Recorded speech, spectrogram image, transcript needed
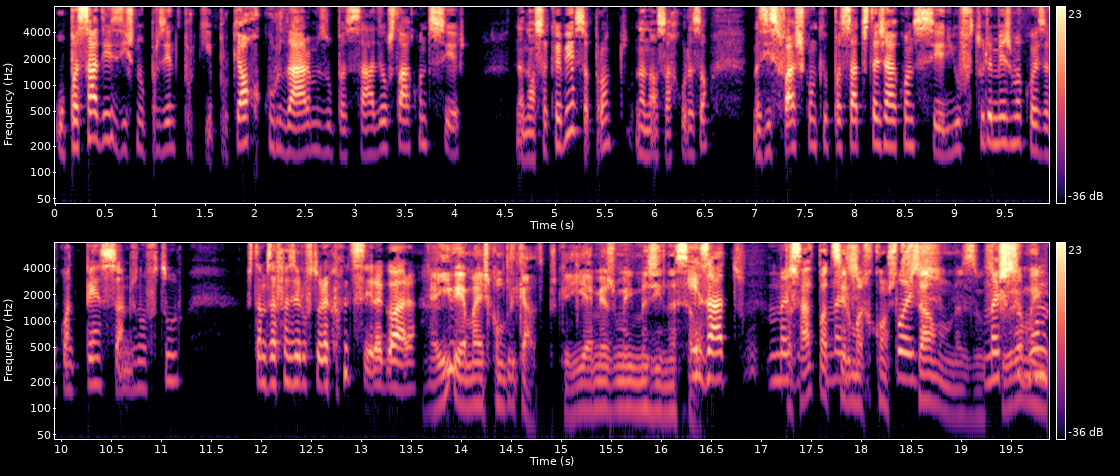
O passado existe no presente porquê? Porque ao recordarmos o passado, ele está a acontecer. Na nossa cabeça, pronto, na nossa recordação. Mas isso faz com que o passado esteja a acontecer. E o futuro, a mesma coisa. Quando pensamos no futuro, estamos a fazer o futuro acontecer agora. Aí é mais complicado, porque aí é mesmo uma imaginação. Exato. O Mas, passado pode mas- ser uma reconstrução, pois, mas o mas futuro é uma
